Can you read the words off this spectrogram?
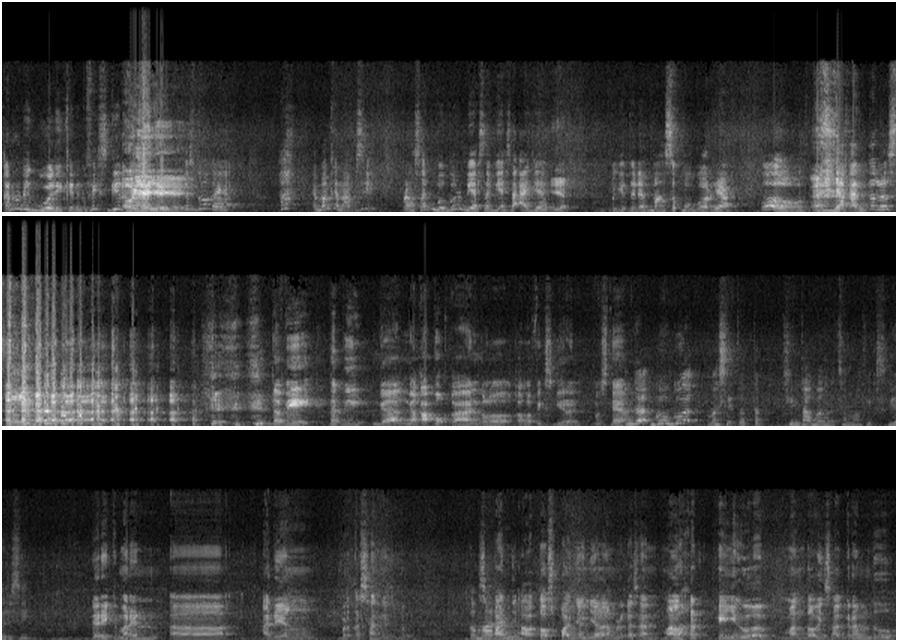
Kan udah gue likin ke fix gear Oh, kan. iya, iya, iya. Terus gue kayak, "Hah, emang kenapa sih? Perasaan Bogor biasa-biasa aja." Iya. Begitu udah masuk Bogornya, wow, tanjakan terus nih. tapi tapi nggak nggak kapok kan kalau kalau fix gearan. Maksudnya Enggak, gue gue masih tetap cinta banget sama fix gear sih. dari kemarin eh, ada yang berkesan nggak sih mbak? Kemarin Sepanjang, atau sepanjang jalan berkesan. Malah kayaknya gue mantau Instagram tuh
